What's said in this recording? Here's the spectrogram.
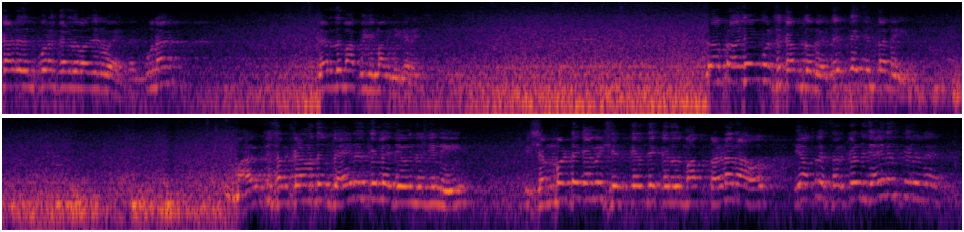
काढायचं पुन्हा कर्ज बाजूला व्हायचं पुन्हा कर्जमाफीची मागणी करायची. काम चालू आहे त्याची काही चिंता नाही. महायुती सरकारनं तर जाहीरच केलंय देवेंद्रजींनी की शंभर टक्के आम्ही शेतकऱ्यांचे कर्ज माफ करणार आहोत हे आपल्या सरकारने जाहीरच केलेलं आहे.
